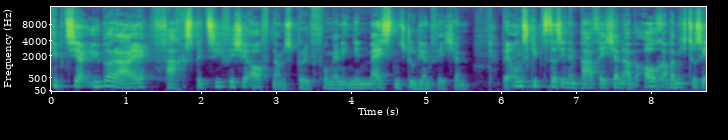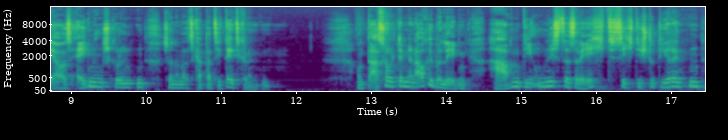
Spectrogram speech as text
gibt es ja überall fachspezifische Aufnahmsprüfungen in den meisten Studienfächern. Bei uns gibt es das in ein paar Fächern aber auch, aber nicht so sehr aus Eignungsgründen, sondern aus Kapazitätsgründen. Und da sollte man auch überlegen, haben die Unis das Recht, sich die Studierenden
